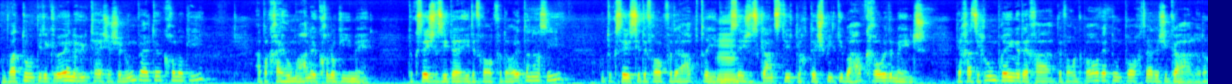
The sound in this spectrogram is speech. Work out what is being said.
Und was du bei den Grünen heute hast, ist eine Umweltökologie, aber keine Humanökologie mehr. Du siehst es in der, in der Frage von der Euthanasie und du siehst in der Frage von der Abtreibung. Du siehst es ganz deutlich, der spielt überhaupt keine Rolle, der Mensch. Der kann sich umbringen, der kann, bevor er geboren wird, umgebracht werden, ist egal, oder?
